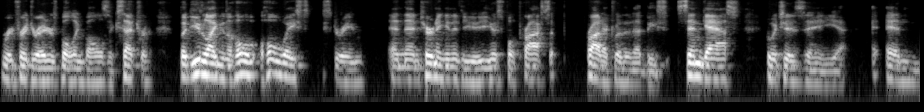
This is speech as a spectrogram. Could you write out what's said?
refrigerators, bowling balls, etc., but utilizing the whole whole waste stream and then turning it into a useful process, product, whether that be syngas, which is a and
